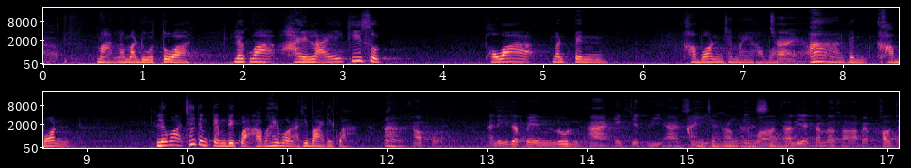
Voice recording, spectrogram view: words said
ครับมาเรามาดูตัวเรียกว่าไฮไลท์ที่สุด เพราะว่ามันเป็นคาร์บอนใช่ไหมคาร์บอนใช่ครับอ่ามันเป็นคาร์บอนเรียกว่าชื่อเต็มๆดีกว่าครับให้บอลอธิบายดีกว่าอ่าครับผมอันนี้ก็จะเป็นรุ่น RX7V RC นะครับหรือว่า RC ถ้าเรียกกันภาษาแบบเข้าใจ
